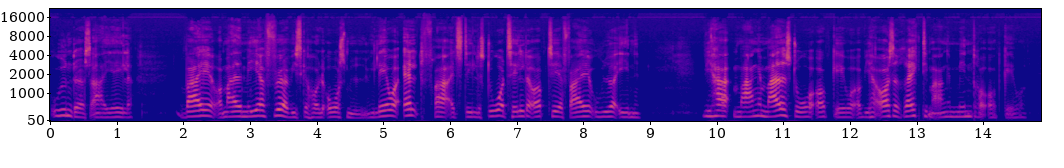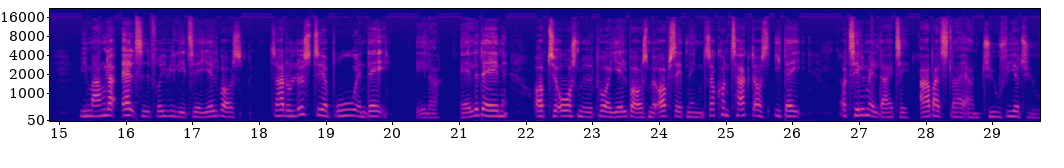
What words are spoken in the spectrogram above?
udendørsarealer – veje og meget mere, før vi skal holde årsmøde. Vi laver alt fra at stille store telte op til at feje ude og inde. Vi har mange meget store opgaver, og vi har også rigtig mange mindre opgaver. Vi mangler altid frivillige til at hjælpe os, så har du lyst til at bruge en dag, eller alle dagene, op til årsmødet på at hjælpe os med opsætningen, så kontakt os i dag og tilmeld dig til arbejdslejren 2024.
